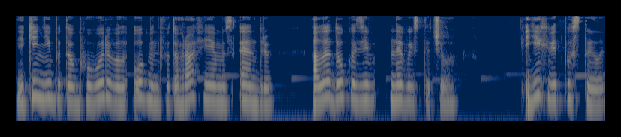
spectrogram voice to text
які нібито обговорювали обмін фотографіями з Ендрю, але доказів не вистачило. Їх відпустили.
